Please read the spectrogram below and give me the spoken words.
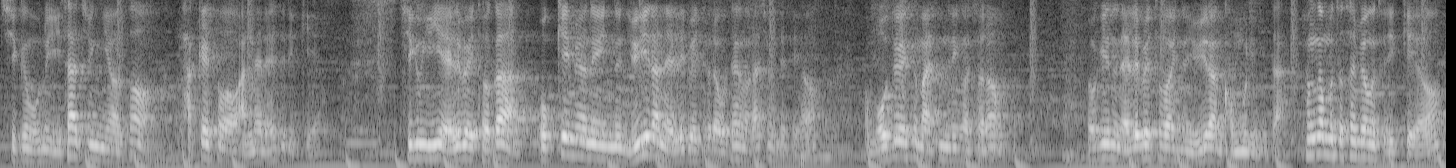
지금 오늘 이사 중이어서 밖에서 안내를 해드릴게요. 지금 이 엘리베이터가 옥계면에 있는 유일한 엘리베이터라고 생각을 하시면 되세요. 어, 모두에서 말씀드린 것처럼 여기는 엘리베이터가 있는 유일한 건물입니다. 현관부터 설명을 드릴게요.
